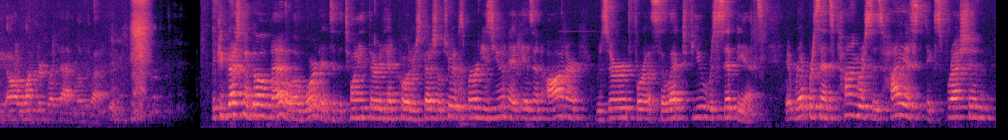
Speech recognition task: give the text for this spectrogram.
We all wondered what that looked like. The Congressional Gold Medal awarded to the 23rd Headquarters Special Troops Bernie's unit is an honor reserved for a select few recipients. It represents Congress's highest expression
